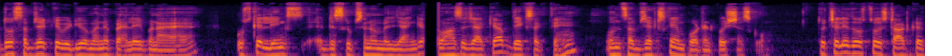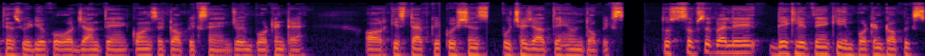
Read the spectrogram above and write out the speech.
दो सब्जेक्ट के वीडियो मैंने पहले ही बनाया है। उसके लिंक्स डिस्क्रिप्शन में मिल जाएँगे। वहाँ से जाके आप देख सकते हैं उन सब्जेक्ट्स के इंपॉर्टेंट क्वेश्चंस को। तो चलिए दोस्तों स्टार्ट करते हैं इस वीडियो को और जानते हैं कौन से टॉपिक्स हैं जो इम्पोर्टेंट हैं और किस टाइप के क्वेश्चन पूछे जाते हैं उन टॉपिक्स तो सबसे पहले देख लेते हैं कि इम्पोर्टेंट टॉपिक्स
